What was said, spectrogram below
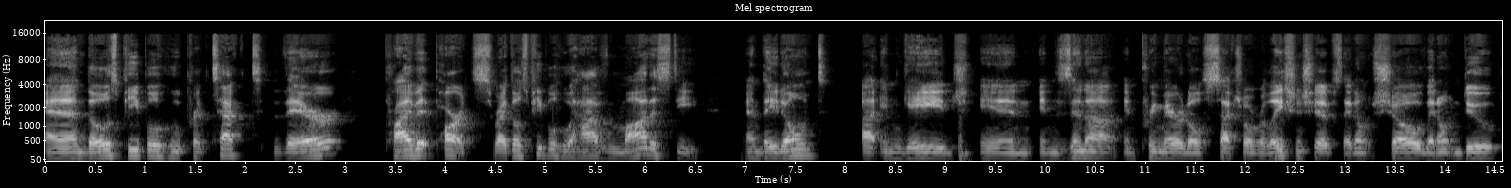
and those people who protect their private parts right? Those people who have modesty and they don't uh, engage in in zina in premarital sexual relationships they don't show they don't do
